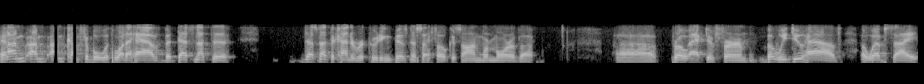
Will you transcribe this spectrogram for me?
And I'm I'm I'm comfortable with what I have, but that's not the that's not the kind of recruiting business I focus on. We're more of a uh, proactive firm, but we do have a website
